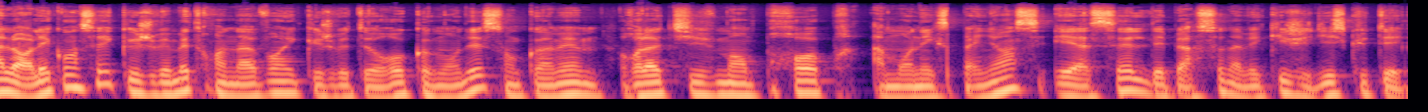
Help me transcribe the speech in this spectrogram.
Alors, les conseils que je vais mettre en avant et que je vais te recommander sont quand même relativement propres à mon expérience et à celle des personnes avec qui j'ai discuté.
